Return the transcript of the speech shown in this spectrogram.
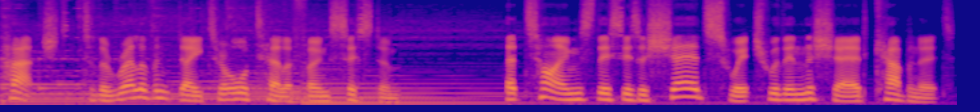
patched to the relevant data or telephone system. At times this is a shared switch within the shared cabinet.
